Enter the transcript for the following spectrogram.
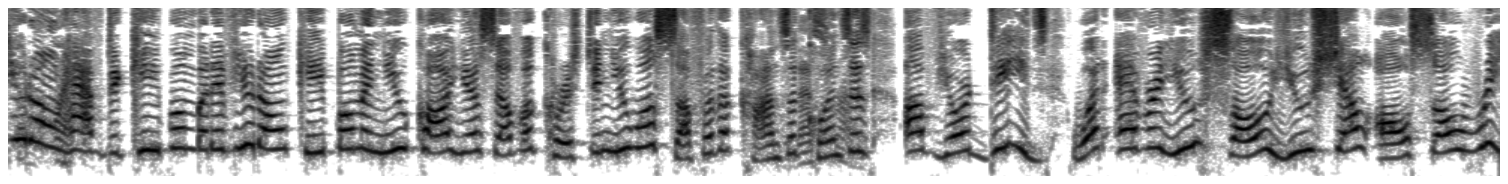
you don't have to keep them, but if you don't keep them and you call yourself a Christian, you will suffer the consequences of your deeds. Whatever you sow, you shall also reap.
